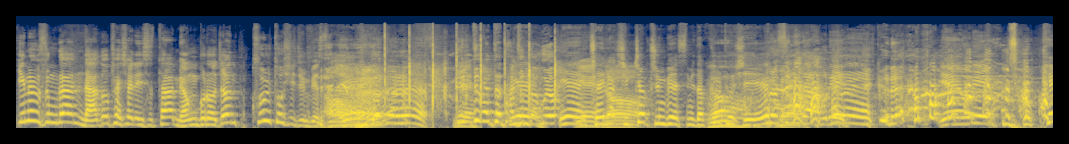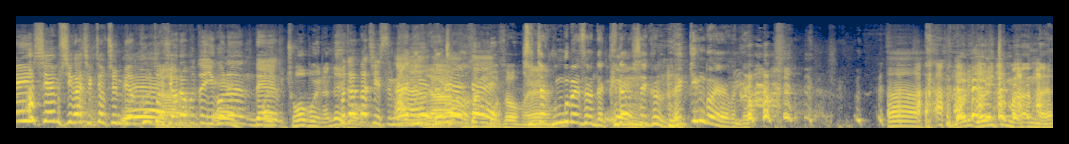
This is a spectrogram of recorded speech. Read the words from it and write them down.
끼는 순간 나도 패셔니스타 명불허전 쿨토시 준비했습니다. 이거는 1등한테 다 준다고요? 예, 예. 제가 야. 직접 준비했습니다. 쿨토시. 그렇습니다. 우리 그래? 예, 우리 KCM 씨가 직접 준비한 쿨토시 여러분들 이거는 네 좋아 보이는데. 포장 이거. 같이 있습니다. 아니, 예, 노래할 때. 진짜 예. 궁금해서 근데 그 당시에 그걸 왜 낀 거예요, 근데? 열이 열이 좀 많았나요?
